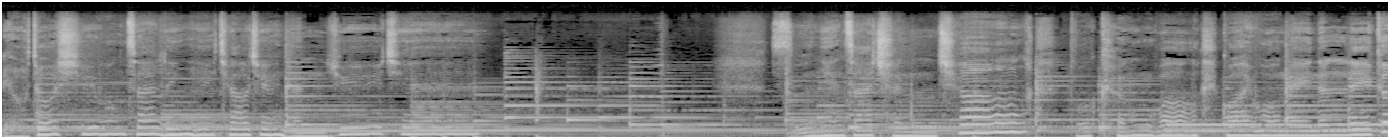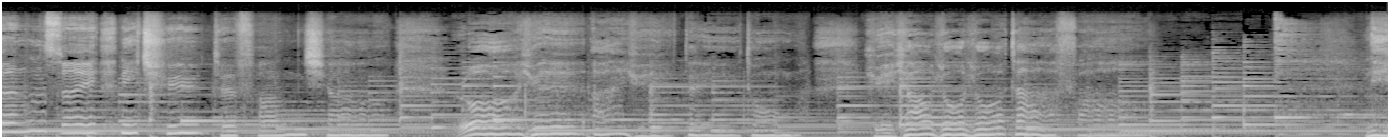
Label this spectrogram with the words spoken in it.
有多希望在另一条街能遇见？思念在逞强不肯忘，怪我没能力跟随你去的方向。若越爱越被动，越要落落大方。你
